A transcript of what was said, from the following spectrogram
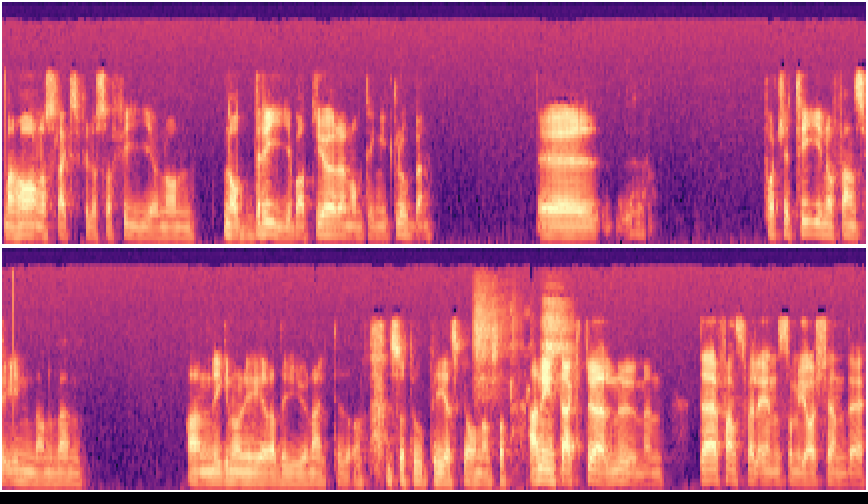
man har någon slags filosofi och någon, något driv att göra någonting i klubben. Eh, Pochettino fanns ju innan, men han ignorerade United och så tog PSG honom. Så han är inte aktuell nu, men där fanns väl en som jag kände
